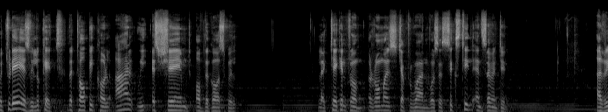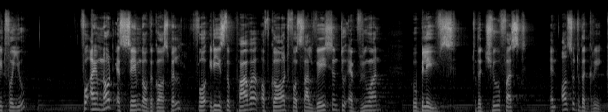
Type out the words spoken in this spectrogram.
But today, as we look at the topic called Are We Ashamed of the Gospel? Like taken from Romans chapter 1, verses 16 and 17. I'll read for you. For I am not ashamed of the gospel, for it is the power of God for salvation to everyone who believes, to the Jew first, and also to the Greek.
